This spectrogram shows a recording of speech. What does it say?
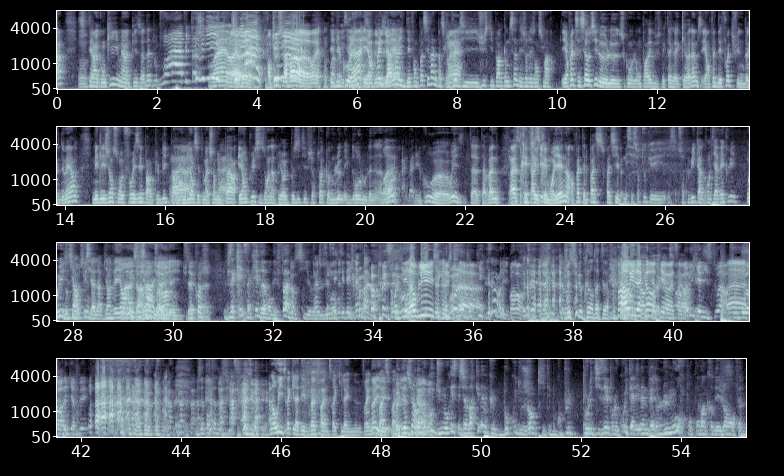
Mm. conquis, il met un pied sur la tête, tout, putain, génie Ouais, Génial En plus là-bas, euh, ouais. Et du coup, là, et en fait, derrière, il défend pas ses vannes parce qu'en fait, juste il parle comme ça, déjà les gens se marrent. Et en fait, c'est ça aussi, ce qu'on parlait du spectacle avec Kev Adams. Et en fait, des fois, tu fais une blague de merde, mais les gens sont euphorisés par le public, ouais, l'ambiance et tout machin nulle part, et en plus ils ont un a priori positif sur toi comme le mec drôle ou la nana drôle, eh ben, du coup, euh, oui, ta, vanne très, très, très moyenne, en fait elle passe facile. Mais c'est surtout que son public a grandi avec lui. Oui, Donc en plus il y a la bienveillance, tu t'accroches. Et puis ça crée, ça crée vraiment des fans ah, aussi. euh, C'est des vrais fans. Ah, on l'a oublié, c'est qui Voilà. Je suis le présentateur. Ah oui, d'accord, ok, ouais, c'est Ah vrai. oui, quelle histoire. Faut ah, boire des cafés. Vous apporte ça de suite. Non, oui, c'est vrai qu'il a des vrais fans. C'est vrai qu'il a une vraie Non, base bien sûr. Il y a vraiment. beaucoup d'humoristes. J'ai remarqué même que beaucoup de gens qui étaient beaucoup plus politisés, pour le coup, étaient allés même vers l'humour pour convaincre des gens en fait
